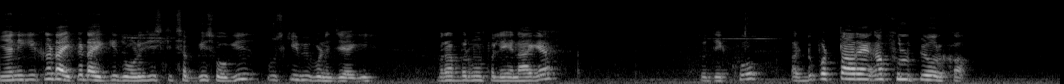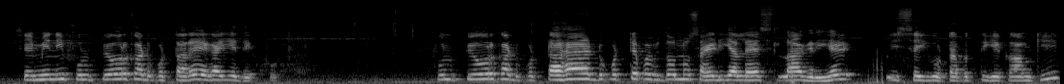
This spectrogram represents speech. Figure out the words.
यानी कि कढ़ाई कढ़ाई की जोड़ी जिसकी छब्बीस होगी, उसकी भी बन जाएगी। बराबर में प्लेन आ गया। तो देखो, और दुपट्टा रहेगा फुल प्योर का। सेमी नहीं, फुल प्योर का दुपट्टा रहेगा, ये देखो। फुल प्योर का दुपट्टा है, दुपट्टे पर भी दोनों साइड या लेस लाग रही है इससे ही गोटा पत्ती के काम की।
